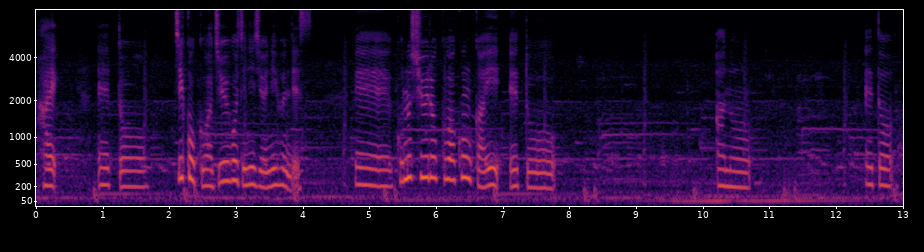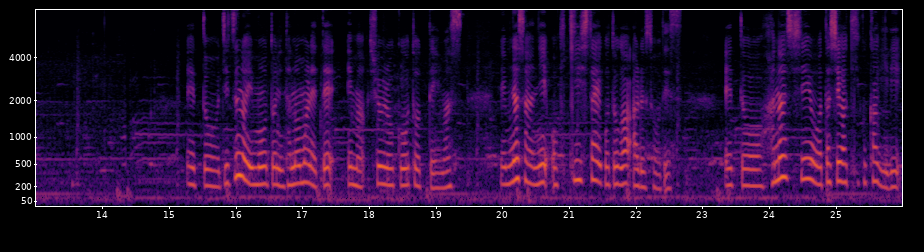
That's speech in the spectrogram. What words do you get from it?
はい。えっ、ー、と時刻は15時22分です。えー、この収録は今回えっ、ー、とあのえっ、ー、とえっ、と実の妹に頼まれて今収録を撮っています、え皆さんにお聞きしたいことがあるそうです。えっと話を私が聞く限り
